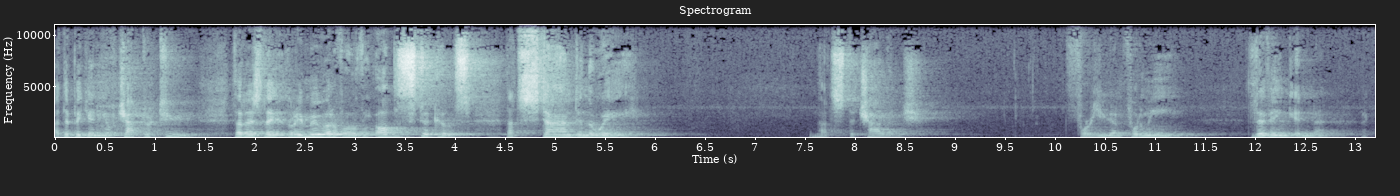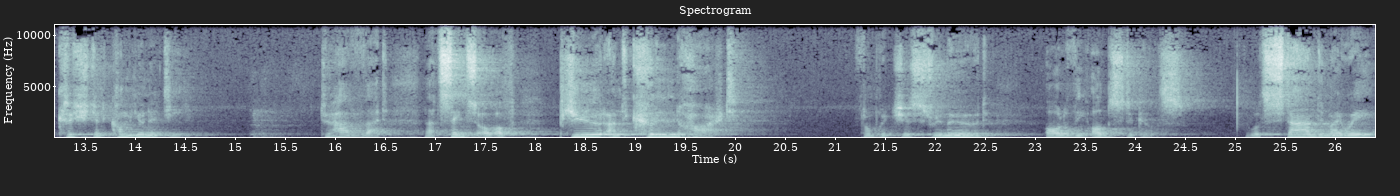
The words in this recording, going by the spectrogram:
at the beginning of chapter 2. There is the, the of all the obstacles that stand in the way. And that's the challenge for you and for me, living in a, a Christian community, to have that, that sense of, of pure and clean heart from which is removed all of the obstacles. It will stand in my way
